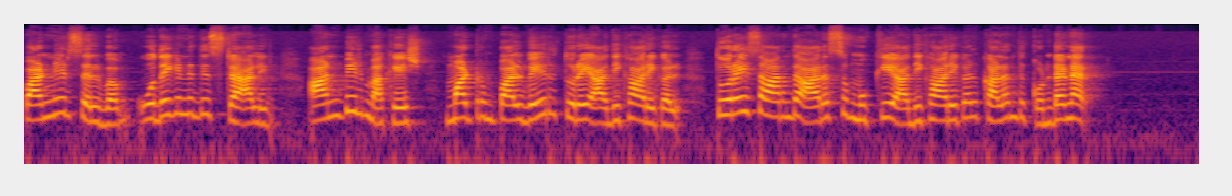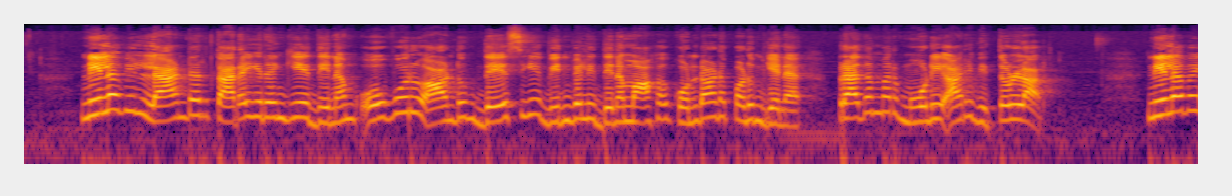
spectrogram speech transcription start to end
பன்னீர்செல்வம் உதயநிதி ஸ்டாலின் அன்பில் மகேஷ் மற்றும் பல்வேறு துறை அதிகாரிகள் துறை சார்ந்த அரசு முக்கிய அதிகாரிகள் கலந்து கொண்டனர். நிலவில் லேண்டர் தரையிறங்கிய தினம் ஒவ்வொரு ஆண்டும் தேசிய விண்வெளி தினமாக கொண்டாடப்படும் என பிரதமர் மோடி அறிவித்துள்ளார். நிலவை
